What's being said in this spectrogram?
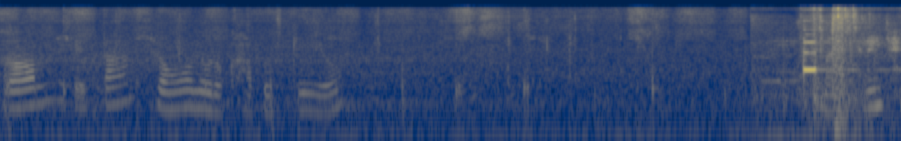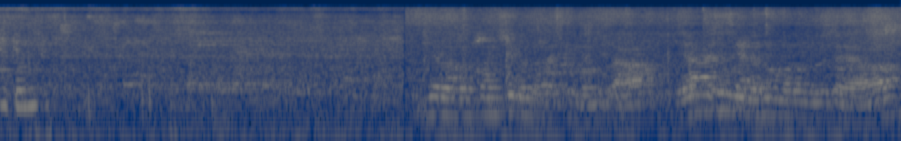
그럼 일단 병원으로 가볼게요. 마스크를 착용 이대로 좀 정식으로 들어가시면 됩니다. 예약하신 분들 한번 누르세요.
